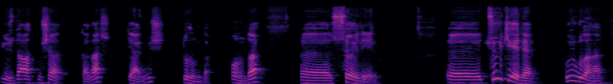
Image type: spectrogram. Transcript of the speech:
%60'a kadar gelmiş durumda. Onu da e, söyleyelim. E, Türkiye'de uygulanan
